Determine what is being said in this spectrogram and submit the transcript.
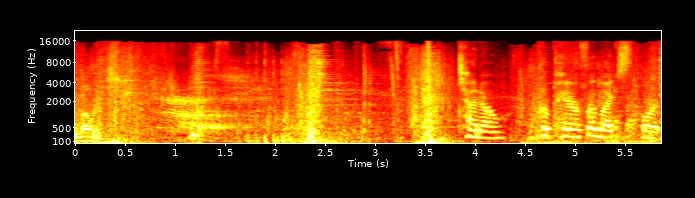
For. Tenno, prepare for life support.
